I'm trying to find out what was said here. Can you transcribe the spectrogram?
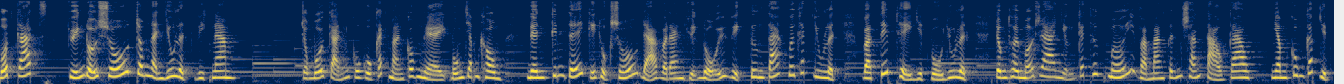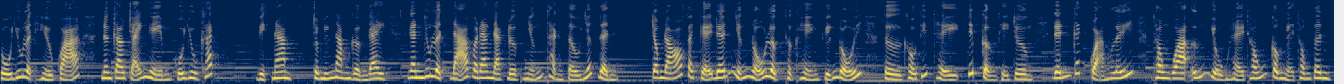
Podcast Chuyển đổi số trong ngành du lịch Việt Nam trong bối cảnh của cuộc cách mạng công nghệ 4.0, nền kinh tế kỹ thuật số đã và đang chuyển đổi việc tương tác với khách du lịch và tiếp thị dịch vụ du lịch, đồng thời mở ra những cách thức mới và mang tính sáng tạo cao nhằm cung cấp dịch vụ du lịch hiệu quả, nâng cao trải nghiệm của du khách. Việt Nam, trong những năm gần đây, ngành du lịch đã và đang đạt được những thành tựu nhất định trong đó phải kể đến những nỗ lực thực hiện chuyển đổi từ khâu tiếp thị, tiếp cận thị trường đến cách quản lý thông qua ứng dụng hệ thống công nghệ thông tin.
